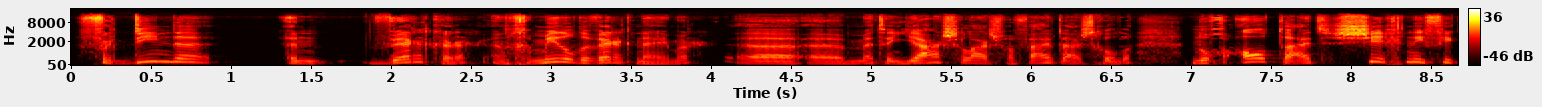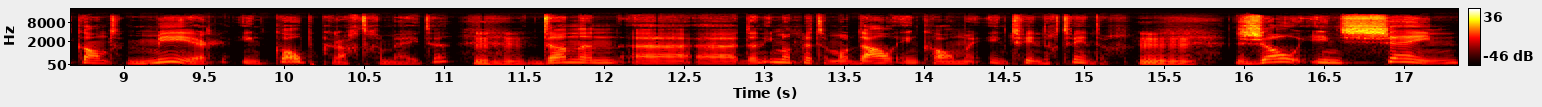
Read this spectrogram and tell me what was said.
verdiende een werker, een gemiddelde werknemer uh, uh, met een jaarsalaris van 5000 gulden, nog altijd significant meer in koopkracht gemeten mm -hmm. dan, een, uh, dan iemand met een modaal inkomen in 2020. Mm -hmm. Zo insane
